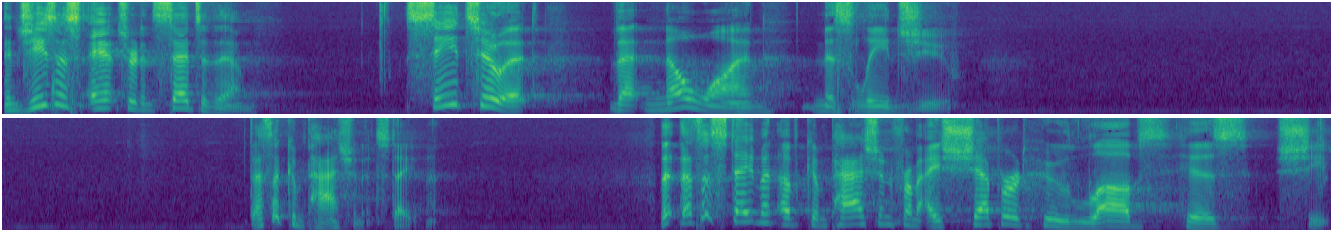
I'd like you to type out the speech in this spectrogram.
And Jesus answered and said to them, See to it that no one misleads you. That's a compassionate statement. That's a statement of compassion from a shepherd who loves his sheep,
